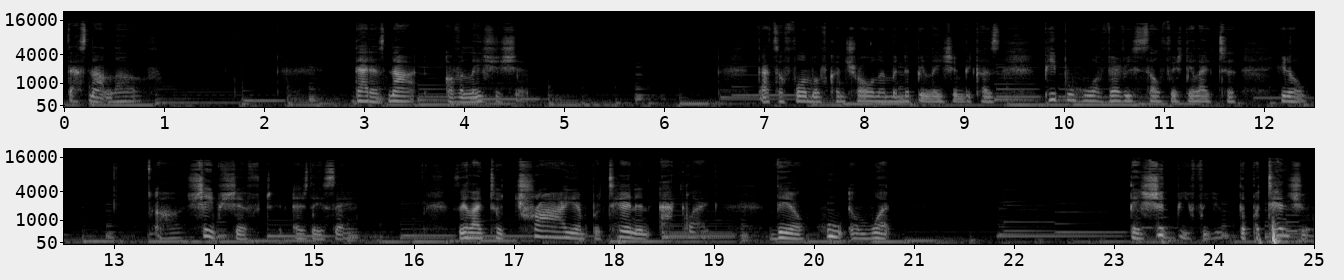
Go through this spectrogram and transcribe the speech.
That's not love. That is not a relationship. That's a form of control and manipulation because people who are very selfish, they like to, you know, uh, shapeshift, as they say. They like to try and pretend and act like they're who and what they should be for you, the potential.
